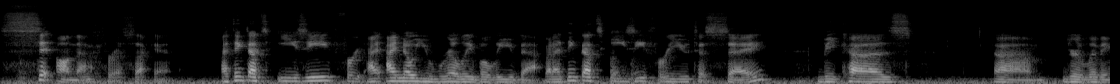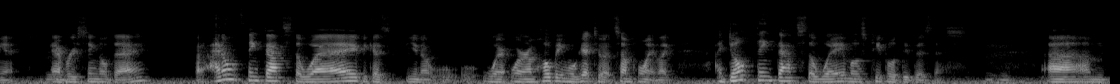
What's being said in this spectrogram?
sit on that for a second. I think that's easy for. I, I know you really believe that, but I think that's easy for you to say because um, you're living it Mm. every single day. But I don't think that's the way because, you know, where, where I'm hoping we'll get to at some point. Like, I don't think that's the way most people do business Mhm. um,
